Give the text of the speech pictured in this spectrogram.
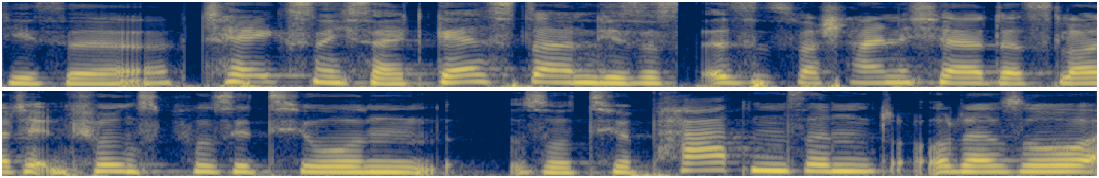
diese Takes nicht seit gestern, dieses ist es wahrscheinlicher, dass Leute in Führungspositionen Soziopathen sind oder so.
